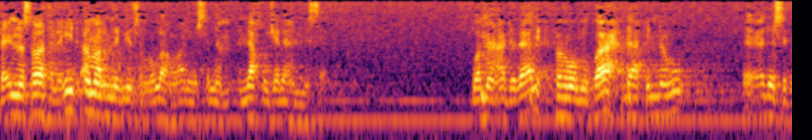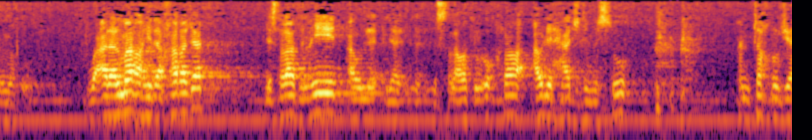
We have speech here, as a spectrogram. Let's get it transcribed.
فإن صلاة العيد أمر النبي صلى الله عليه وسلم أن يخرج لها النساء. وما عدا ذلك فهو مباح لكنه ليس بمطلوب. وعلى المرأة إذا خرجت لصلاة العيد أو للصلوات الأخرى أو لحاجة من السوق أن تخرج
